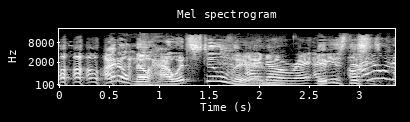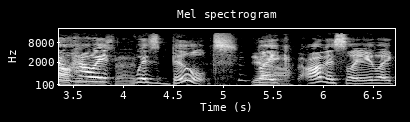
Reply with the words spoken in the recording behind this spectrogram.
long. I don't know how it's still there. I know, right? I It mean, is this- I don't know how it that- was built. Yeah. Like honestly, like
